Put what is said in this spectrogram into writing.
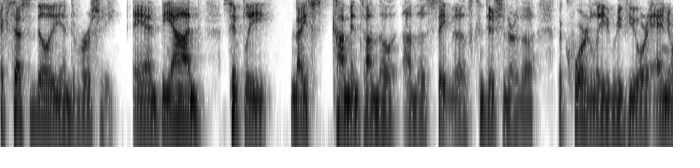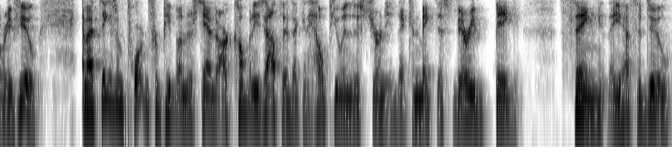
accessibility and diversity and beyond simply nice comments on the on the statement of condition or the the quarterly review or annual review. And i think it's important for people to understand there are companies out there that can help you in this journey that can make this very big thing that you have to do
